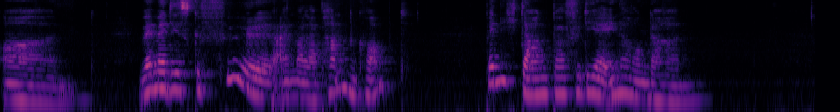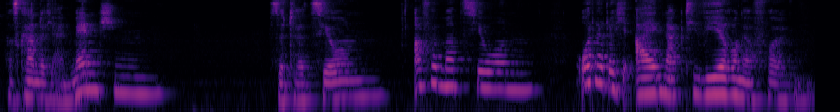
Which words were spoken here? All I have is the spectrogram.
Und wenn mir dieses Gefühl einmal abhanden kommt, bin ich dankbar für die Erinnerung daran. Das kann durch einen Menschen, Situation, Affirmation oder durch eigene Aktivierung erfolgen.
